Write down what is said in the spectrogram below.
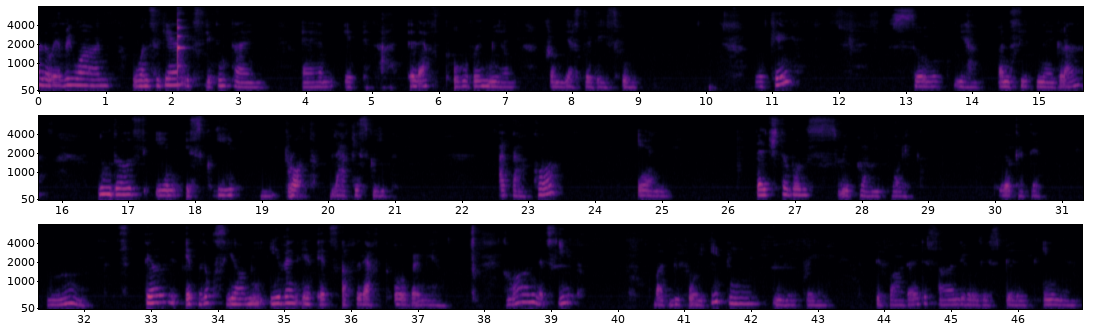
Hello everyone. Once again, it's eating time and it is a leftover meal from yesterday's food. Okay, so we have pancit negra, noodles in squid broth, black squid, a taco, and vegetables with ground pork. Look at it. Mm. Still, it looks yummy even if it's a leftover meal. Come on, let's eat. But before eating, we will pray. The Father, the Son, the Holy Spirit. Amen.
